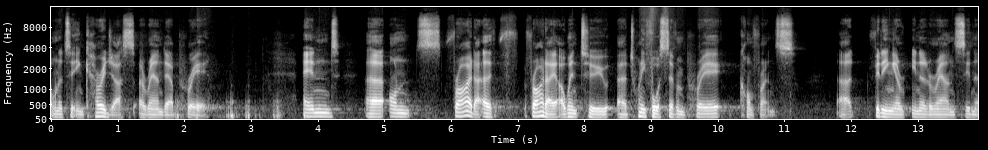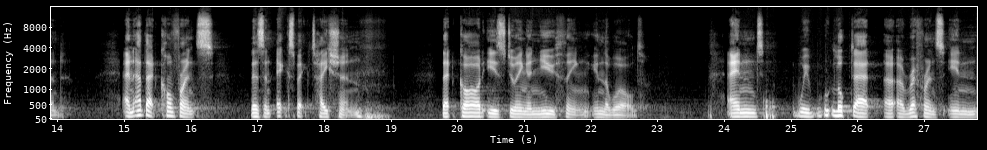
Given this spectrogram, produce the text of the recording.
I wanted to encourage us around our prayer. And uh, on Friday, uh, Friday, I went to a 24 7 prayer conference, uh, fitting in it around Synod. And at that conference, there's an expectation that God is doing a new thing in the world. And we looked at a, a reference in,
